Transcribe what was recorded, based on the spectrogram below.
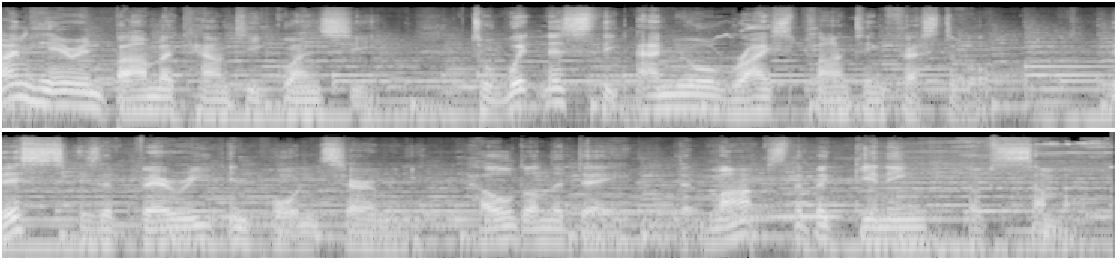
I'm here in Bama County, Guangxi, to witness the annual rice planting festival. This is a very important ceremony held on the day that marks the beginning of summer.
